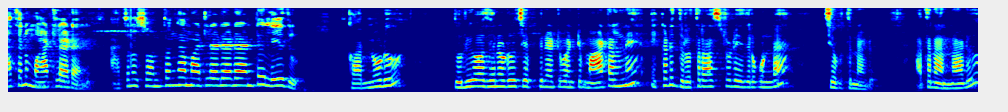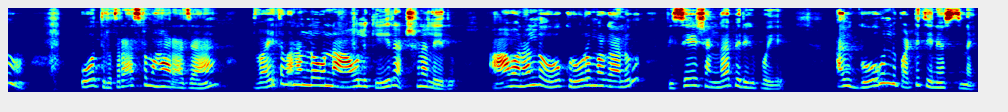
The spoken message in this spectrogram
అతను మాట్లాడాలి. అతను సొంతంగా మాట్లాడాడా అంటే లేదు. కర్ణుడు దుర్యోధనుడు చెప్పినటువంటి మాటలనే ఇక్కడ ధృతరాష్ట్రుడు ఎదురకుండా చెబుతున్నాడు. అతను అన్నాడు ఓ ధృతరాష్ట్ర మహారాజా ద్వైతవనంలో ఉన్న ఆవులకి రక్షణ లేదు. ఆ వనంలో క్రూర మృగాలు విశేషంగా పెరిగిపోయాయి. అవి గోవులను పట్టి తినేస్తున్నాయి.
